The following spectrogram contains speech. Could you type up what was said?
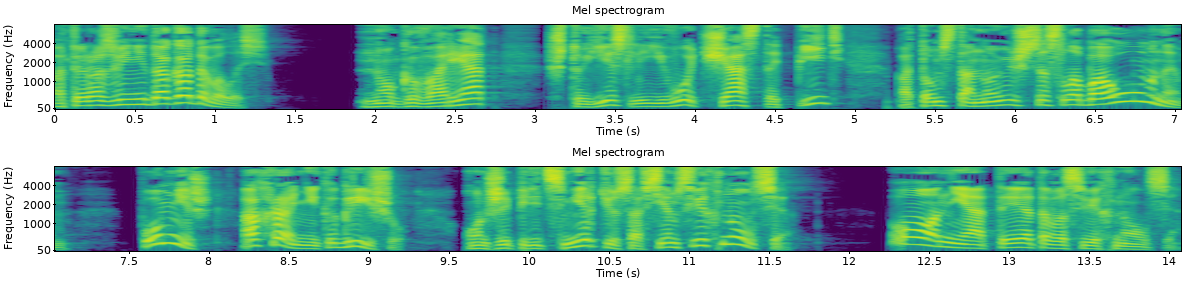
А ты разве не догадывалась? Но говорят, что если его часто пить, потом становишься слабоумным. Помнишь охранника Гришу? Он же перед смертью совсем свихнулся. Он не от этого свихнулся.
